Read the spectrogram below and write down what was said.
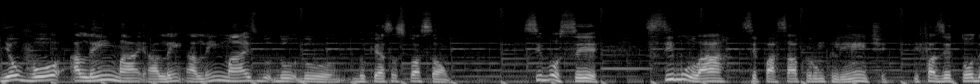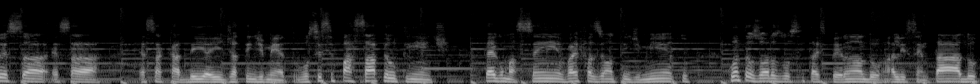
E eu vou além mais, além, além mais do, do, do, do que essa situação. Se você simular se passar por um cliente e fazer toda essa, essa, essa cadeia aí de atendimento, você se passar pelo cliente, pega uma senha, vai fazer um atendimento, quantas horas você está esperando ali sentado,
